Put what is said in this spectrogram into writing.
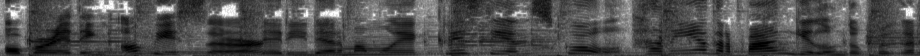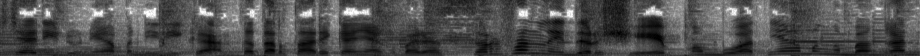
Operating Officer dari Dharma Mulia Christian School. Hatinya terpanggil untuk bekerja di dunia pendidikan. Ketertarikannya kepada servant leadership membuatnya mengembangkan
